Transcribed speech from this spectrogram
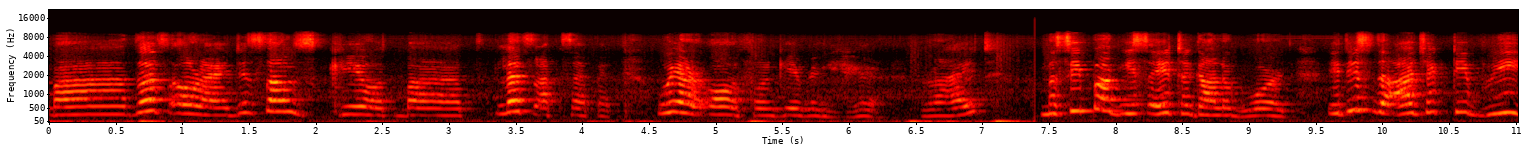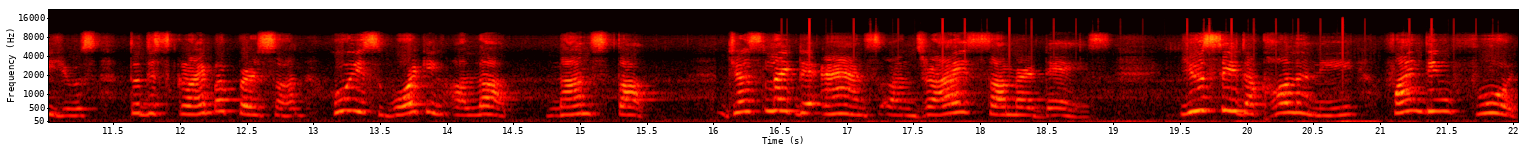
but that's alright. This sounds cute, but let's accept it. We are all forgiving here, right? Masipag is a Tagalog word. It is the adjective we use to describe a person who is working a lot non-stop. Just like the ants on dry summer days, you see the colony finding food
